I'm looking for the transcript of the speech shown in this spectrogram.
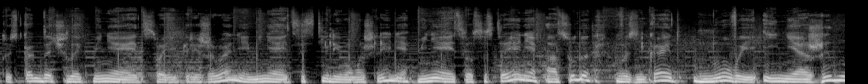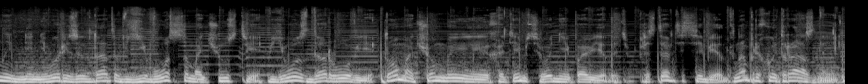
То есть, когда человек меняет свои переживания, меняется стиль его мышления, меняется его состояние, отсюда возникают новые и неожиданные для него результаты в его его самочувствии, в его здоровье, в том, о чем мы хотим сегодня и поведать. Представьте себе, к нам приходят разные люди.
